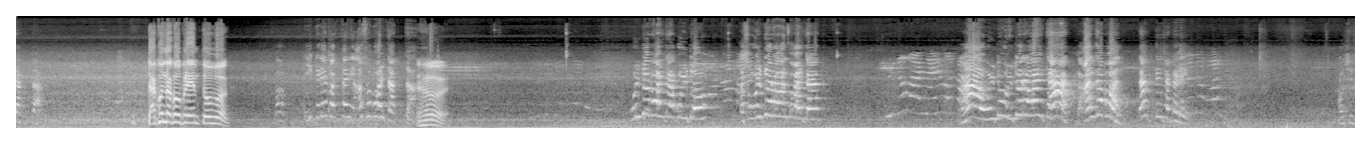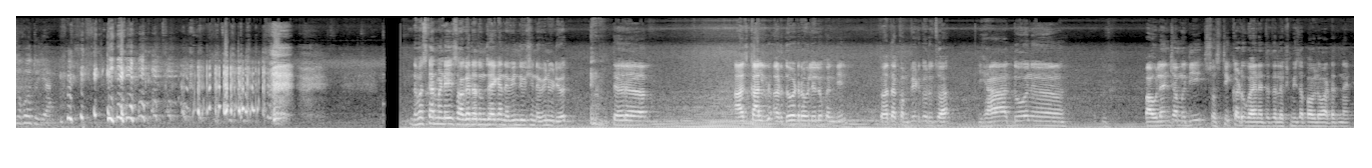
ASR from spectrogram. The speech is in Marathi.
टाकता. टाकून दाखव प्रेम तो बघ. बघ, इकडे बघताना असं बॉल टाकता. होय. उलटो बॉल टाक उलटो. असं उलटो राहून बॉल टाक. हा उलटो उलटो राहून टाक. आण बॉल टाक त्याच्याकडे. औषध हो तुझ्या. नमस्कार मंडळी स्वागत आहे तुमचं एका नवीन दिवशी नवीन व्हिडिओत. तर अं, आज काल अर्धवट रवलेलो कंदील तो आता कंप्लीट करूचो ह्या दोन पावलांच्या मध्ये स्वस्तिक काढू काय नाही तर लक्ष्मीचा पावलं वाटत नाही.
